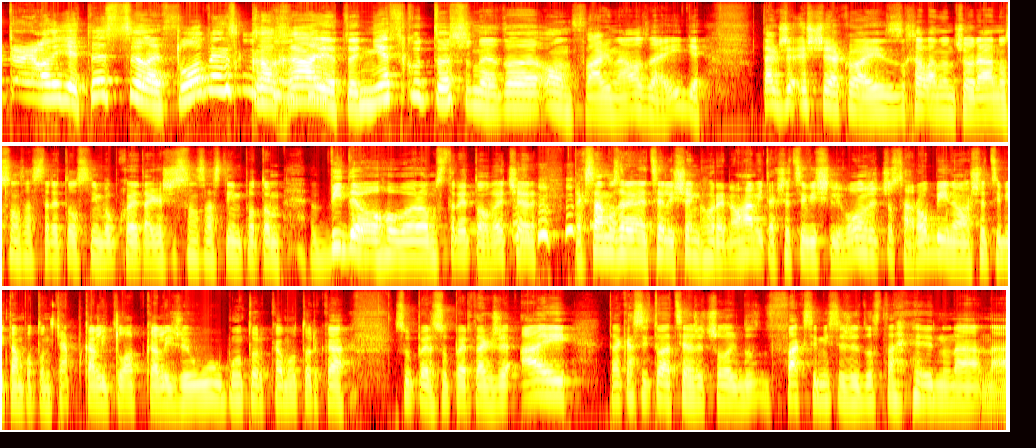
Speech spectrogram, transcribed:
to je, on ide cez celé Slovensko, cháje, to je neskutočné, to je, on fakt naozaj ide. Takže ešte ako aj s chalanom, čo ráno som sa stretol s ním v obchode, tak ešte som sa s tým potom videohovorom stretol večer. Tak samozrejme celý šenk hore nohami, tak všetci vyšli von, že čo sa robí, no a všetci by tam potom ťapkali, tlapkali, že ú, motorka, motorka, super, super. Takže aj taká situácia, že človek fakt si myslí, že dostane jednu na, na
